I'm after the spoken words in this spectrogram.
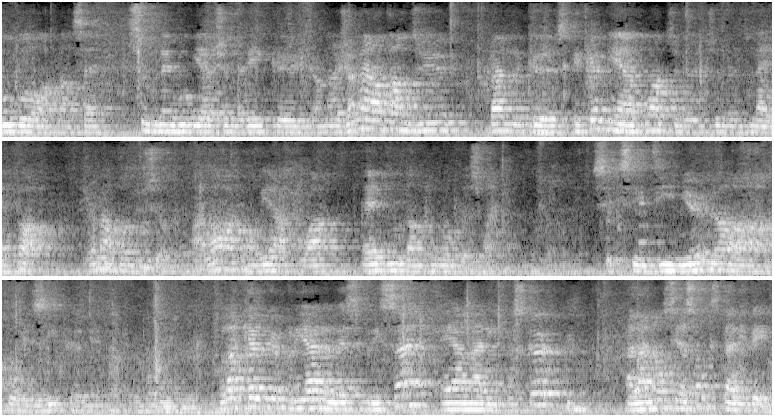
Google en français. Souvenez-vous, Vierge Marie, qu'on n'a jamais entendu que si quelqu'un vient à toi, tu tu tu n'aides pas. Jamais entendu ça. Alors, on vient à toi, aide-nous dans tous nos besoins. C'est dit mieux là, en poésie que n'importe quoi. Voilà quelques prières de l'Esprit Saint et à Marie. Parce que, à l'Annonciation, que c'est arrivé?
